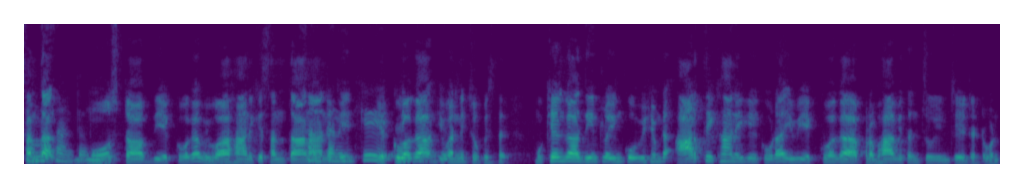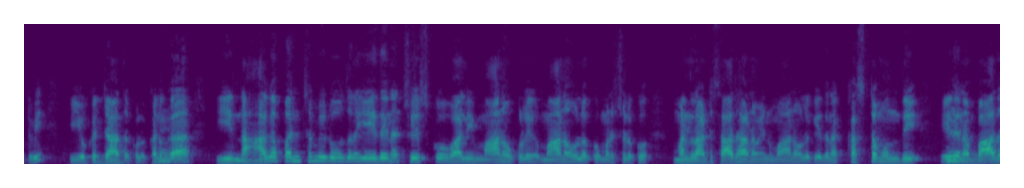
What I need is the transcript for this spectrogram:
సమస్య సంతానం మోస్ట్ ఆఫ్ ది ఎక్కువగా వివాహానికి సంతానానికి ఎక్కువగా ఇవన్నీ చూపిస్తాయి. ముఖ్యంగా దీంట్లో ఇంకో విషయం అంటే ఆర్థికానికి కూడా ఇవి ఎక్కువగా ప్రభావితం చూపించేటటువంటివి ఈ యొక్క జాతకులు. కనుక ఈ నాగపంచమి రోజున ఏదైనా చేసుకోవాలి మానవులు మానవులకు మనుషులకు మనలాంటి సాధారణమైన మానవులకు ఏదైనా కష్టం ఉంది ఏదైనా Hmm. బాధ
